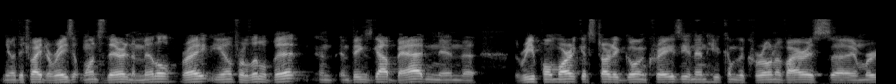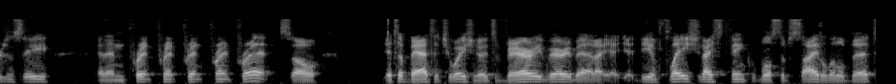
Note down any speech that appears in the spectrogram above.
You know, they tried to raise it once there in the middle, right? You know, for a little bit and, and things got bad and then the, the repo market started going crazy and then here comes the coronavirus uh, emergency and then print, print, print, print, print. So it's a bad situation. It's very, very bad. I, the inflation, I think, will subside a little bit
